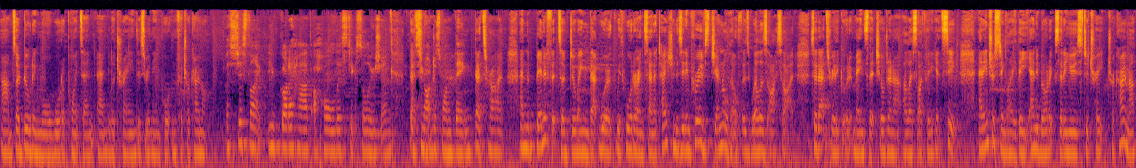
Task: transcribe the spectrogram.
Um, so building more water points and, and latrines is really important for trachoma. It's just like you've got to have a holistic solution. That's it's not right. just one thing. That's right. And the benefits of doing that work with water and sanitation is it improves general health as well as eyesight. So that's really good. It means that children are, are less likely to get sick. And interestingly, the antibiotics that are used to treat trachoma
